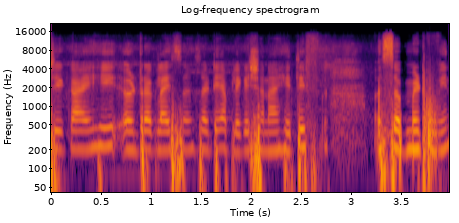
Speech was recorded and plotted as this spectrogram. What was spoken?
जे काही ड्रग लायसन्ससाठी ॲप्लिकेशन आहे ते सबमिट होईल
